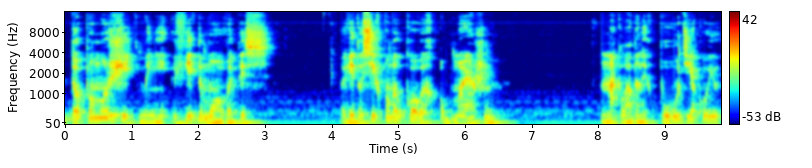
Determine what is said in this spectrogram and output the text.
Допоможіть мені відмовитись від усіх помилкових обмежень, накладених будь-якою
